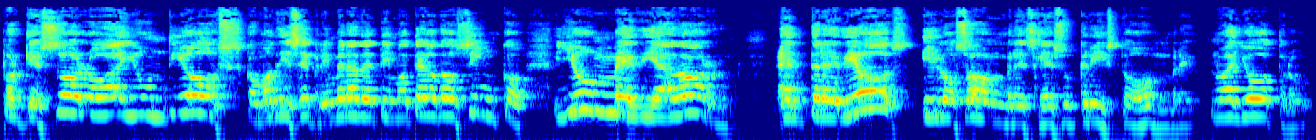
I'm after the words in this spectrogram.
Porque solo hay un Dios, como dice Primera de Timoteo 2.5, y un mediador entre Dios y los hombres, Jesucristo hombre. No hay otro.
